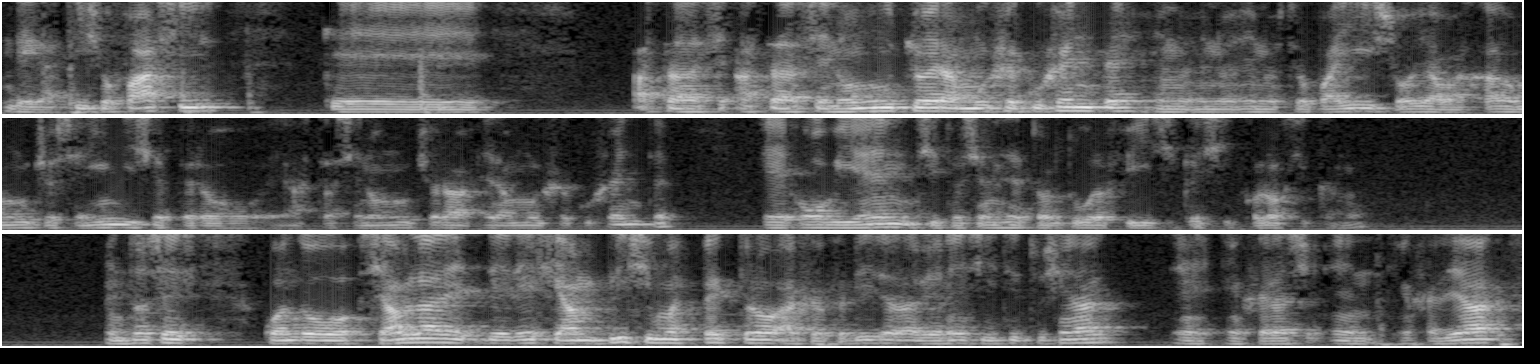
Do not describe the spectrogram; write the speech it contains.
de gatillo fácil que hasta, hasta hace no mucho era muy recurrente en, nuestro país, hoy ha bajado mucho ese índice, pero hasta hace no mucho era, era muy recurrente, eh, o bien situaciones de tortura física y psicológica. ¿no? Entonces, cuando se habla de, ese amplísimo espectro al referir a la violencia institucional, en, en, realidad,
